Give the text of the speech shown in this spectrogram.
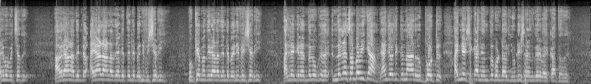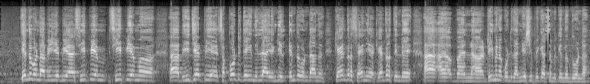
അനുഭവിച്ചത്. അവരാണ് അതിന്റെ അയാളാണ് അദ്ദേഹത്തിന്റെ ബെനിഫിഷ്യറി മുഖ്യമന്ത്രിയാണ് അതിന്റെ ബെനിഫിഷ്യറി അല്ലെങ്കിൽ എന്തെങ്കിലും എന്തെല്ലാം സംഭവിക്കാം? ഞാൻ ചോദിക്കുന്ന ആ റിപ്പോർട്ട് അന്വേഷിക്കാൻ എന്തുകൊണ്ടാണ് ജുഡീഷ്യൽ എൻക്വയറി വെക്കാത്തത് എന്തുകൊണ്ടാണ് B J P C P M C P M B J പിയെ സപ്പോർട്ട് ചെയ്യുന്നില്ല എങ്കിൽ എന്തുകൊണ്ടാണ് കേന്ദ്ര സേനയെ ആ, പിന്നെ ടീമിനെ കൊണ്ട് ഇത് അന്വേഷിപ്പിക്കാൻ ശ്രമിക്കുന്നത് എന്തുകൊണ്ടാണ്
